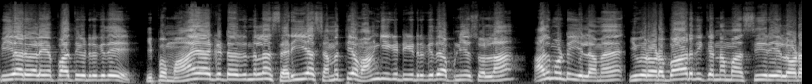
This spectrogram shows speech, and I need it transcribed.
பிஆர் வேலையை பார்த்துக்கிட்டு இருக்குது. இப்ப மாயா கிட்ட இருந்தெல்லாம் சரியா செமத்தியா வாங்கிக்கிட்டு இருக்குது அப்படியே சொல்லலாம். அது மட்டும் இல்லாம இவரோட பாரதி கண்ணம்மா சீரியலோட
